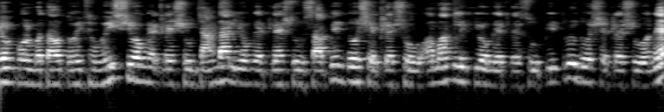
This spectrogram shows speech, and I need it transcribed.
યોગ પણ બતાવતો હોય છે વિષ યોગ એટલે શું ચાંદાર યોગ એટલે શું સાપિત દોષ એટલે શું, અમાંગલિક યોગ એટલે શું, પિતૃ દોષ એટલે શું અને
